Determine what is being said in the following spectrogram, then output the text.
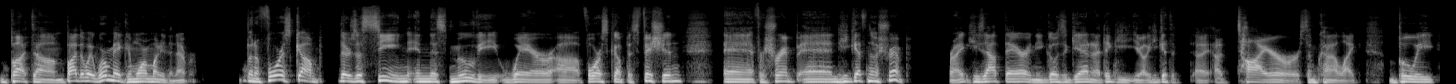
but um, by the way, we're making more money than ever. But in Forrest Gump, there's a scene in this movie where uh, Forrest Gump is fishing and, uh, for shrimp and he gets no shrimp. Right, he's out there and he goes again, and I think he, you know, he gets a, a, a tire or some kind of like buoy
